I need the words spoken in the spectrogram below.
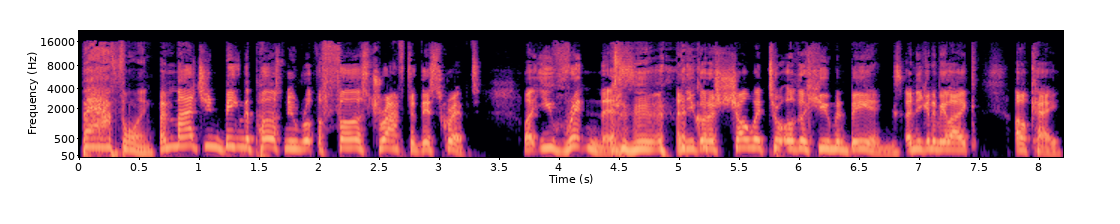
baffling Imagine being the person who wrote the first draft of this script. Like, you've written this and you've got to show it to other human beings. And you're going to be like, okay,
